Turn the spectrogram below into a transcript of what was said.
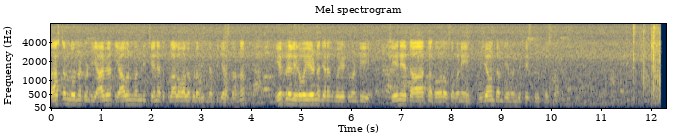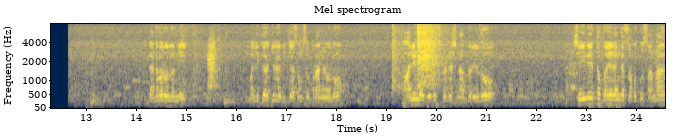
రాష్ట్రంలో ఉన్నటువంటి యాభై యావన్ మంది చేనేత కులాల వాళ్ళకు కూడా విజ్ఞప్తి చేస్తున్నాం ఏప్రిల్ ఇరవై ఏడున జరగబోయేటువంటి చేనేత ఆత్మ గౌరవ సభని విజయవంతం చేయమని చెప్పేసి పిలుపునిస్తాం. గన్నవరంలోని మల్లికార్జున విద్యా సంస్థల ప్రాంగణంలో ఆల్ ఇండియా వీవర్స్ ఫెడరేషన్ ఆధ్వర్యంలో చేనేత బహిరంగ సభకు సన్నాహ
